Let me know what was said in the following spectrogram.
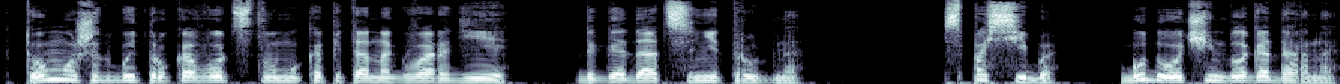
Кто может быть руководством у капитана гвардии, догадаться нетрудно. Спасибо, буду очень благодарна.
